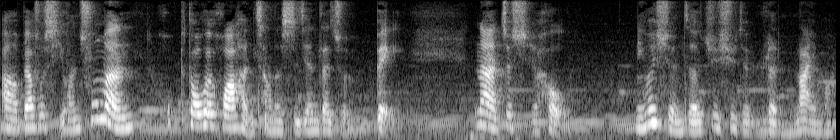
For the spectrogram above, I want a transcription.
啊，不要说喜欢，出门都会花很长的时间在准备，那这时候你会选择继续的忍耐吗？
